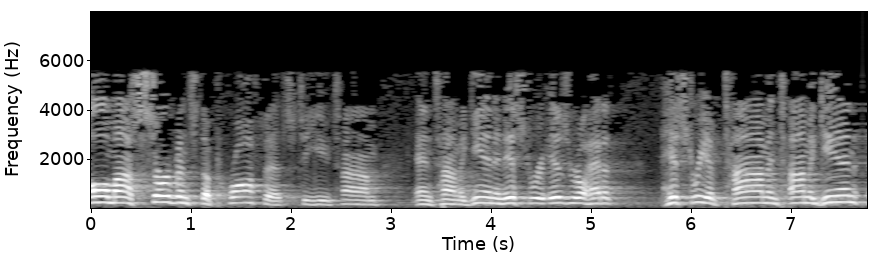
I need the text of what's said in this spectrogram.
all my servants, the prophets, to you time and time again." And Israel had a history of time and time again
